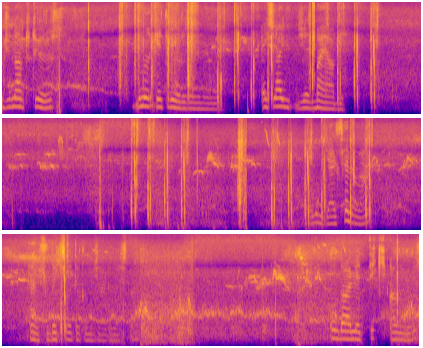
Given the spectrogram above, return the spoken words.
ucundan tutuyoruz. Bunu getiriyoruz elimizle. Eşya yükleyeceğiz bayağı bir. Oğlum gelsene lan. He şuradaki şey takılmış arkadaşlar. Onu da hallettik. Alıyoruz.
